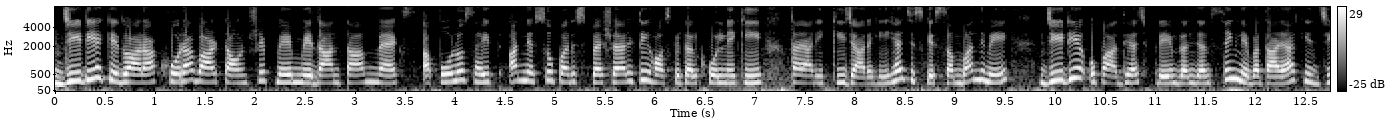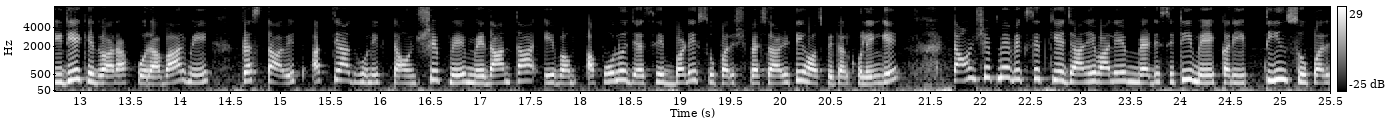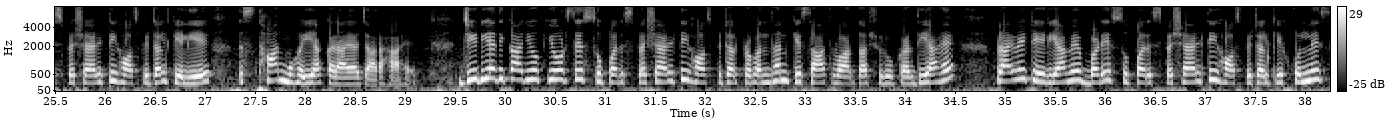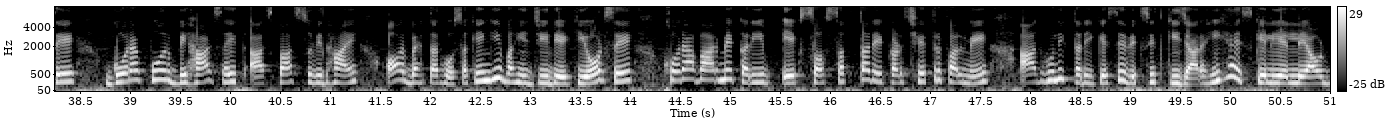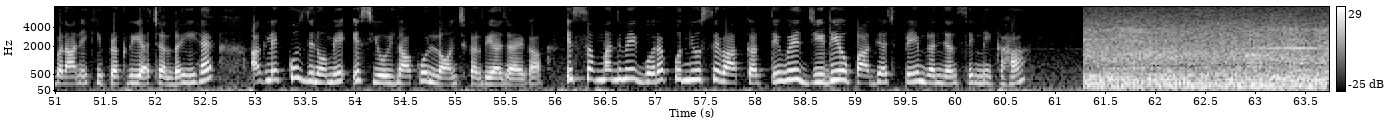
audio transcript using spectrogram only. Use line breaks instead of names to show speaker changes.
GDA के द्वारा Khorabar township में मेदांता, मैक्स, अपोलो सहित अन्य सुपर स्पेशलिटी हॉस्पिटल खोलने की तैयारी की जा रही है, जिसके संबंध में जीडीए उपाध्यक्ष प्रेम रंजन सिंह ने बताया कि जीडीए के द्वारा खोराबार में प्रस्तावित अत्याधुनिक टाउनशिप में मेदांता एवं अपोलो जैसे बड़े सुपर स्पेशलिटी हॉस्पिटल खोलेंगे। टाउनशिप में विकसित किए जाने वाले मेडिसिटी में करीब तीन सुपर स्पेशलिटी हॉस्पिटल के लिए स्थान मुहैया कराया जा रहा है। जीडीए अधिकारियों की ओर से सुपर स्पेशलिटी हॉस्पिटल प्रबंधन के साथ वार्ता शुरू कर दिया है। प्राइवेट एरिया में बड़े सुपर स्पेशलिटी हॉस्पिटल के खुलने से गोरखपुर, बिहार सहित आसपास सुविधाएँ और बेहतर हो सकेंगी। वहीं जीडीए की ओर से खोराबार में करीब 170 एकड़ क्षेत्रफल में आधुनिक तरीके से विकसित की जा रही है। इसके लिए लेआउट बनाने की प्रक्रिया चल रही है। अगले कुछ दिनों में इस योजना को लॉन्च कर दिया जाएगा। इस संबंध में गोरखपुर न्यूज़ से बात करते हुए जीडीए उपाध्यक्ष प्रेम रंजन सिंह ने कहा।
